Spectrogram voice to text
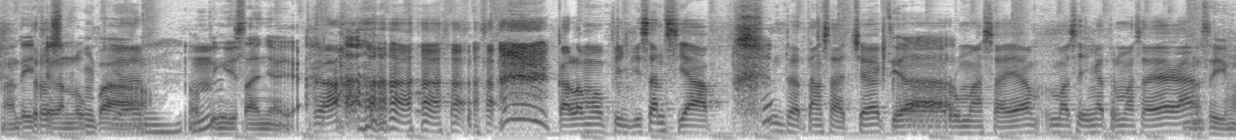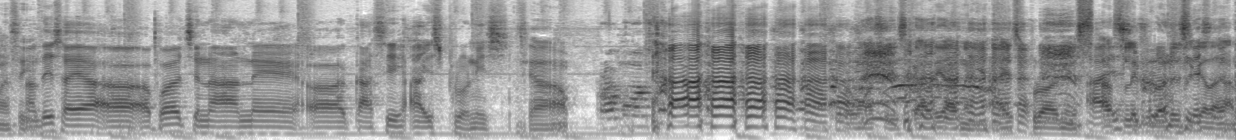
Nanti Terus jangan lupa kemudian, hmm? bingkisannya ya. Kalau mau bingkisan siap. Datang saja ke Siap. rumah saya. Masih ingat rumah saya kan? Masih, masih. Nanti saya eh, apa jenane eh, kasih ice brownies. Siap. Promosi sekalian nih ice brownies. Ice Asli brownies brownies. sekalian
